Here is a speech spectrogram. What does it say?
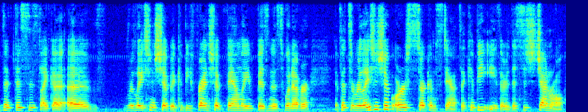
that this is like a, a relationship. It could be friendship, family, business, whatever. If it's a relationship or a circumstance, it could be either. This is general.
